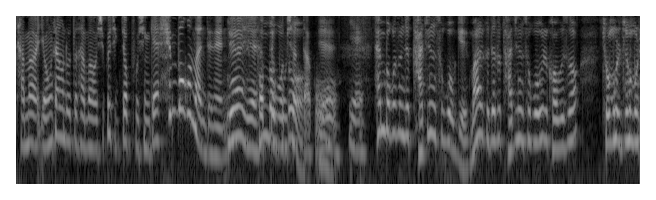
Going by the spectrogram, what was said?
담아 영상으로도 담아오시고 직접 보신 게 햄버거 만드는 예, 예, 법도 햄버거도, 보셨다고. 예. 예. 햄버거도 이제 다진 소고기 말 그대로 다진 소고기를 거기서 조물조물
